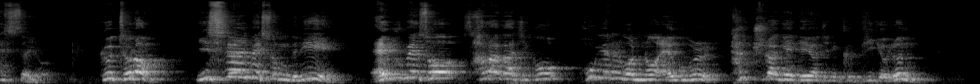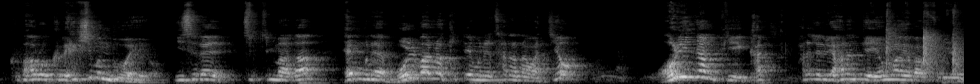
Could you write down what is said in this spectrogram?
했어요. 그것처럼 이스라엘 백성들이 애굽에서 살아가지고 홍해를 건너 애굽을 탈출하게 되어진 그 비결은 그 바로 그 핵심은 뭐예요? 이스라엘 집집마다 대문에 뭘 발랐기 때문에 살아나왔죠? 어린 양 피, 할렐루야 하는때 영광의 박수를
